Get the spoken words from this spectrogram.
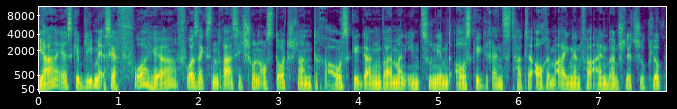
Ja, er ist geblieben. Er ist ja vorher, vor 36, schon aus Deutschland rausgegangen, weil man ihn zunehmend ausgegrenzt hatte, auch im eigenen Verein beim Schlittschuhclub.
